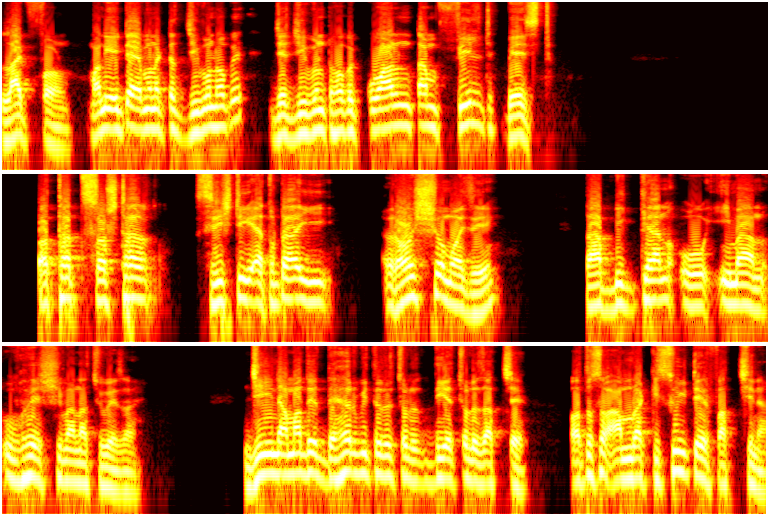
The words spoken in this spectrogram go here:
life form. মানে এটা এমন একটা জীবন হবে, যে জীবনটা হবে কোয়ান্টাম ফিল্ড বেসড। অর্থাৎ স্রষ্টার সৃষ্টি এতটাই রহস্যময় যে, তা বিজ্ঞান ও ইমান উভয়ের সীমানা চুয়ে যায়। জিন আমাদের দেহের ভিতরে চলে, দিয়ে চলে যাচ্ছে, অথচ আমরা কিছুই টের পাচ্ছি না।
